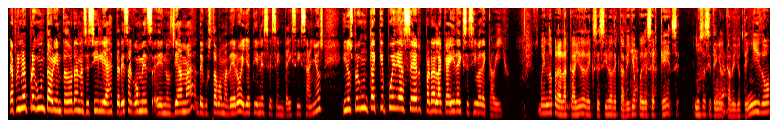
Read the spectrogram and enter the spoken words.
La primera pregunta, orientadora Ana Cecilia, Teresa Gómez eh, nos llama de Gustavo Madero, ella tiene 66 años y nos pregunta qué puede hacer para la caída excesiva de cabello. Bueno, para la caída de excesiva de cabello puede ser que no sé si tenga el cabello teñido,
